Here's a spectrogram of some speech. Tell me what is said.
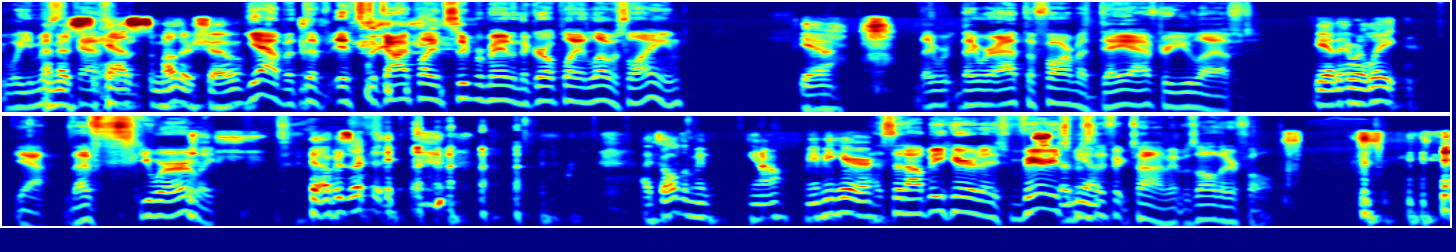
Well, you missed. I missed, the the cast. cast of some other show. Yeah, but the, it's the guy playing Superman and the girl playing Lois Lane. Yeah, They were they were at the farm a day after you left. yeah, they were late. Yeah, that's you were early. I was early. I told them, you know, meet me here. I said I'll be here at a very specific time. It was all their fault. uh,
